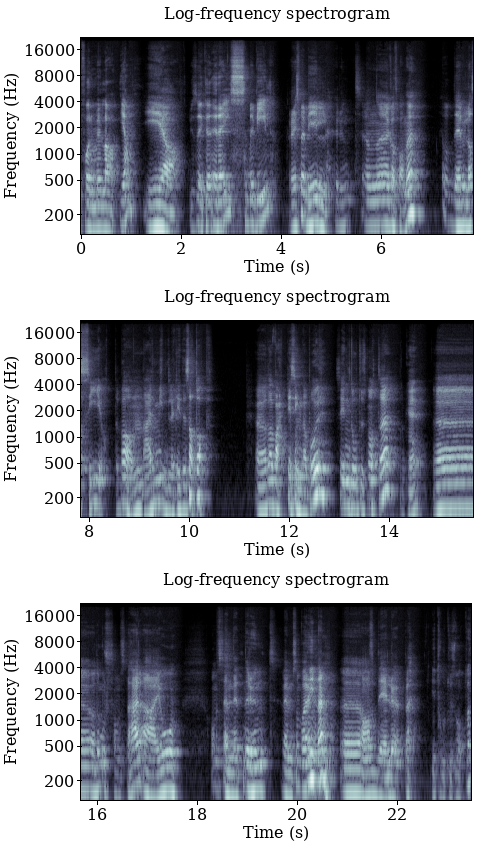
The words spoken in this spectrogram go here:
Formel 1? Ja. Hvis sier ikke race med bil? race med bil rundt en eh, gatebane. Og det vil da si at banen er midlertidig satt opp. Eh, det har vært i Singapore siden 2008. Okay. Uh, og det morsomste her er jo omstendighetene rundt hvem som var vinneren av det løpet. I 2008?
